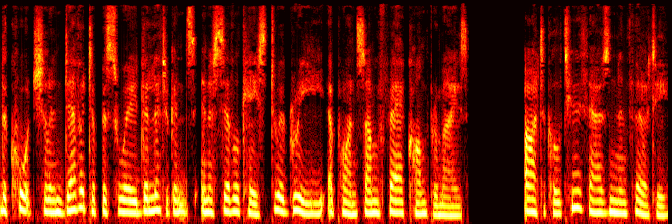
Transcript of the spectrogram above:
The court shall endeavor to persuade the litigants in a civil case to agree upon some fair compromise. Article 2030.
